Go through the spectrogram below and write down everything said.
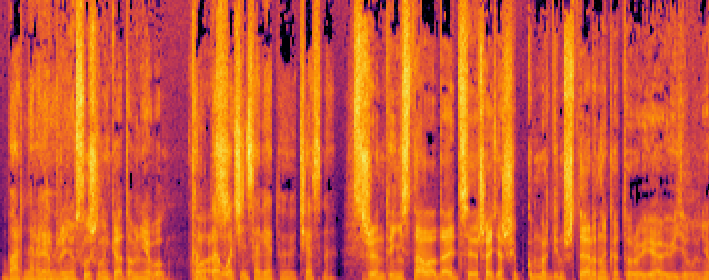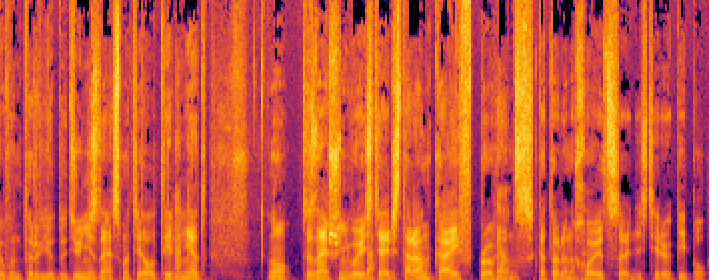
бар на Я районе. про него слышал, никогда там не был. Круто, Класс. очень советую, честно. Ну ты не стала, да, совершать ошибку Моргенштерна, которую я увидел у него в интервью Дудю, не знаю, смотрела ты или нет. Ну, ты знаешь, у него есть Да. ресторан Кайф Province, который находится в Stereo People.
